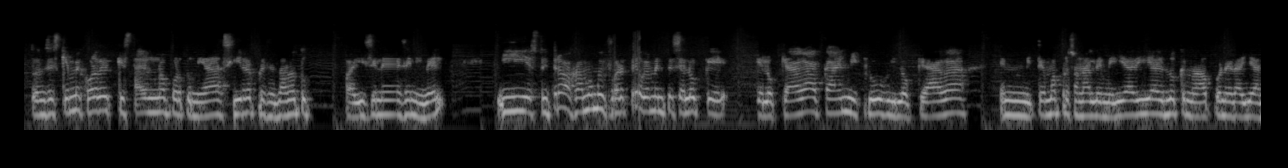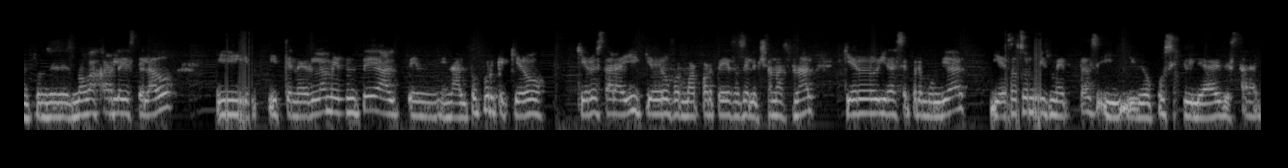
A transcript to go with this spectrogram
entonces qué mejor de que estar en una oportunidad así representando a tu país en ese nivel y estoy trabajando muy fuerte. Obviamente sé lo que, que, lo que haga acá en mi club y lo que haga en mi tema personal de mi día a día es lo que me va a poner allá. Entonces es no bajarle de este lado y, y tener la mente en, alto porque quiero, quiero estar ahí, quiero formar parte de esa selección nacional, quiero ir a ese premundial y esas son mis metas y, veo posibilidades de estar ahí.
